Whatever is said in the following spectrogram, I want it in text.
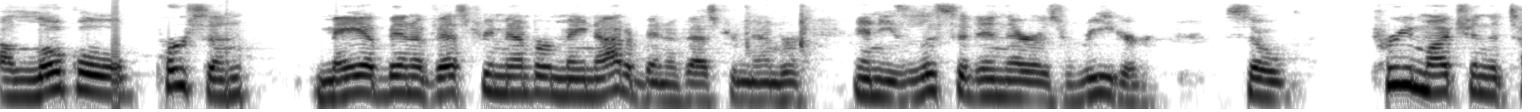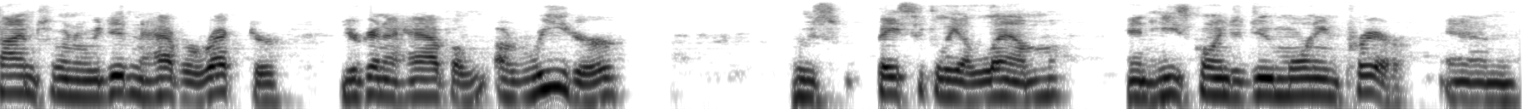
a local person may have been a vestry member, may not have been a vestry member, and he's listed in there as reader. So pretty much in the times when we didn't have a rector, you're going to have a, a reader who's basically a lem, and he's going to do morning prayer. And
